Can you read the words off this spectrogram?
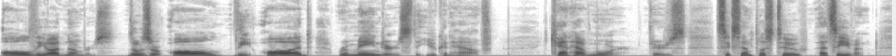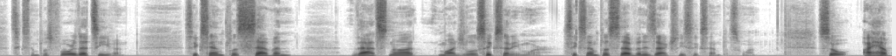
all the odd numbers. Those are all the odd remainders that you can have. You can't have more. There's 6n plus 2 that's even. 6n plus 4 that's even 6n plus 7, that's not modulo 6 anymore. 6n plus 7 is actually 6n plus 1. So I have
